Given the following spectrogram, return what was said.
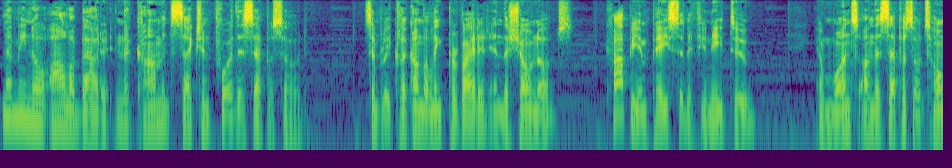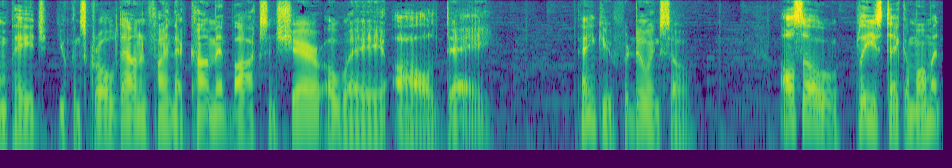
let me know all about it in the comments section for this episode. Simply click on the link provided in the show notes, copy and paste it if you need to, and once on this episode's homepage, you can scroll down and find that comment box and share away all day. Thank you for doing so. Also, please take a moment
